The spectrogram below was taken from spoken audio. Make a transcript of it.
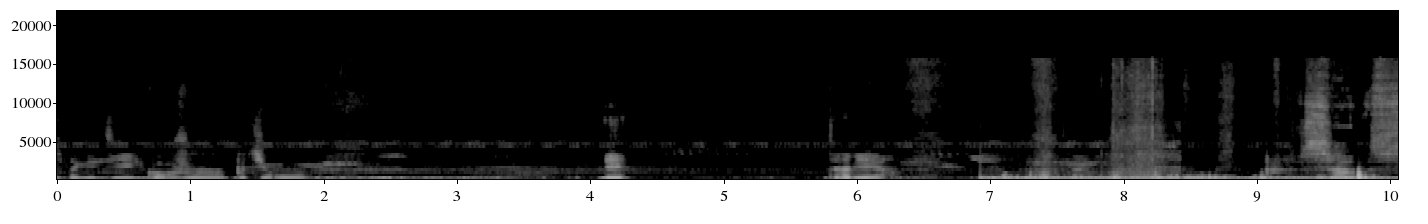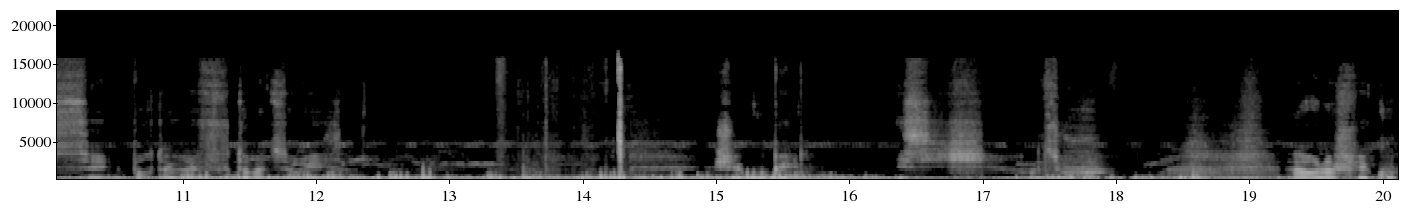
spaghetti, courge potiron et de la bière. Ça, c'est porte-greffe tomate cerise. Je vais couper ici, en dessous. Alors là, je fais coupe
